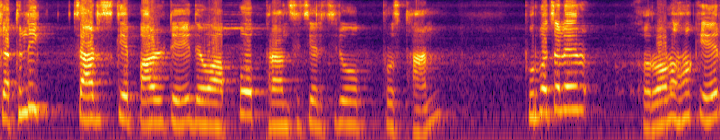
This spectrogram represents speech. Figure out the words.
ক্যাথলিক চার্চকে পাল্টে দেওয়া পোপ ফ্রান্সিসের চিরপ্রস্থান। পূর্বাচলের রণহকের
